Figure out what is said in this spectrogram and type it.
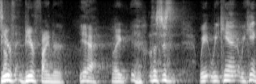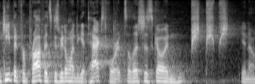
Beer something. beer finder. Yeah. Like Let's just we, we can't we can't keep it for profits because we don't want to get taxed for it. So let's just go and psh, psh, psh, you know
